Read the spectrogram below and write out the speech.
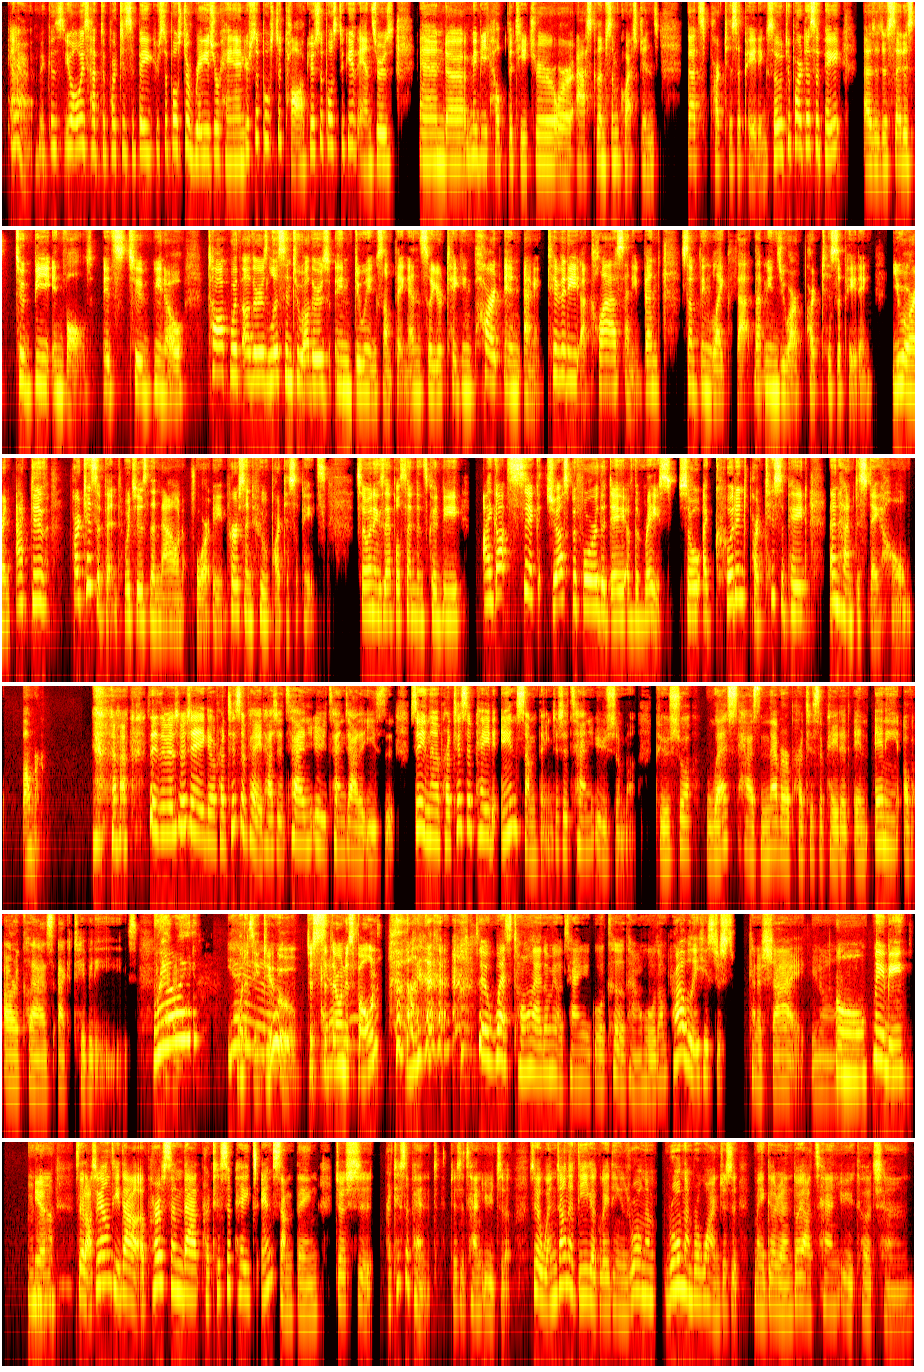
Yeah, yeah, because you always have to participate. You're supposed to raise your hand. You're supposed to talk. You're supposed to give answers and uh, maybe help the teacher or ask them some questions that's participating. So to participate, as I just said, is to be involved. It's to, you know, talk with others, listen to others in doing something. And so you're taking part in an activity, a class, an event, something like that. That means you are participating. You are an active participant, which is the noun for a person who participates. So an example sentence could be I got sick just before the day of the race, so I couldn't participate and had to stay home. Bummer. 所以这边出现一个 participate，它是参与、参加的意思。所以呢，participate in something 就是参与什么。比如说，Wes has never participated in any of our class activities. Really? Yeah. What does he do? Just sit there on his phone? So Wes 从来都没有参与过课堂活动，probably he's just kind of shy, you know. Oh, maybe. Yeah. Mm-hmm. 所以老师刚刚提到，a person that participates in something 就是 participant，就是参与者。所以文章的第一个规定，rule number rule number one 就是每个人都要参与课程。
